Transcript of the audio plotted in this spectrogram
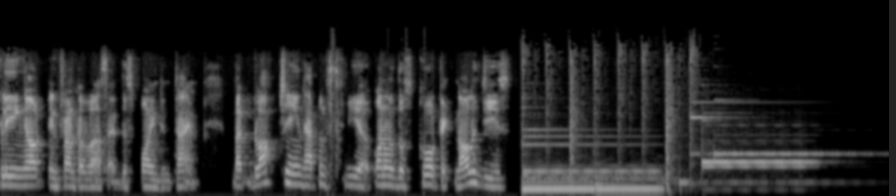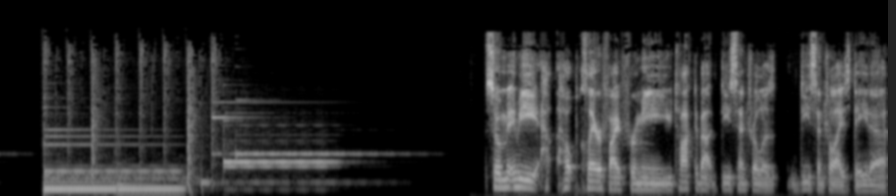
playing out in front of us at this point in time. But blockchain happens to be a, one of those core technologies. So maybe help clarify for me. You talked about decentralized decentralized data.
